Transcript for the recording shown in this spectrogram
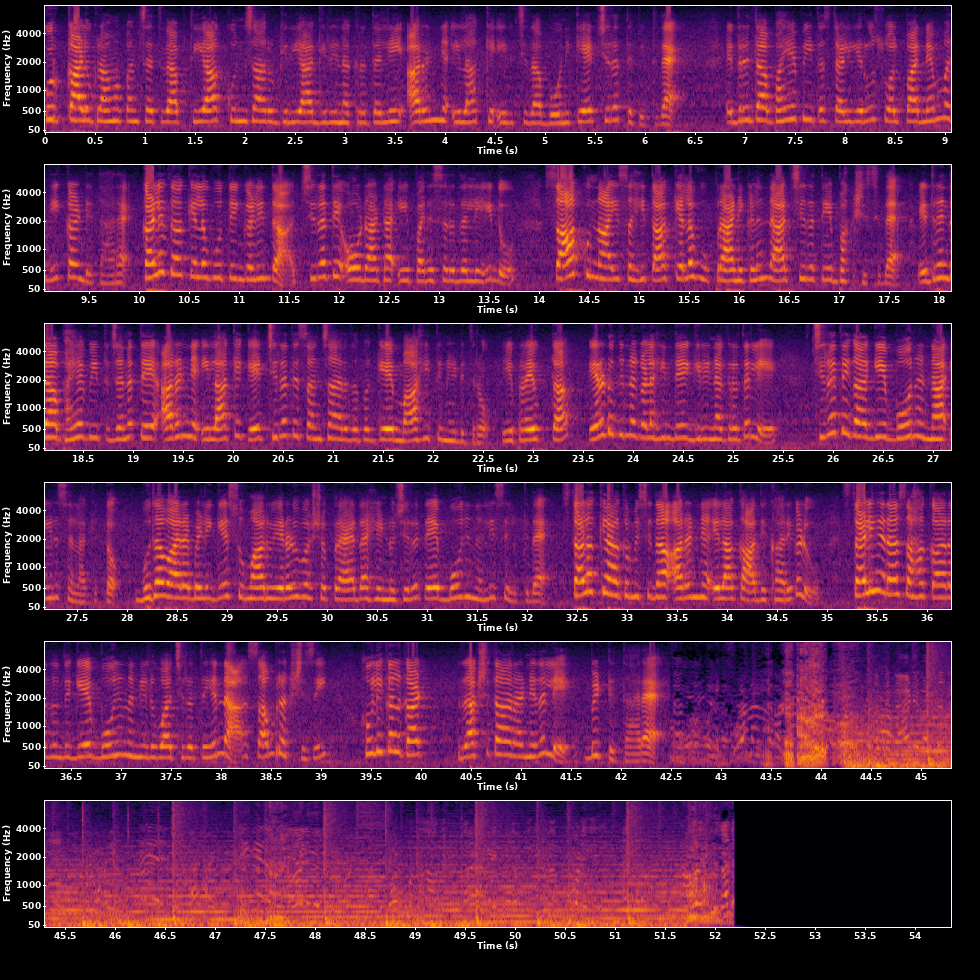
ಕುರ್ಕಾಳು ಗ್ರಾಮ ಪಂಚಾಯತ್ ವ್ಯಾಪ್ತಿಯ ಕುಂಜಾರು ಗಿರಿಯಾಗಿರಿ ನಗರದಲ್ಲಿ ಅರಣ್ಯ ಇಲಾಖೆ ಇರಿಸಿದ ಬೋನಿಕೆ ಚಿರತೆ ಬಿದ್ದಿದೆ. ಇದರಿಂದ ಭಯಭೀತ ಸ್ಥಳೀಯರು ಸ್ವಲ್ಪ ನೆಮ್ಮದಿ ಕಂಡಿದ್ದಾರೆ. ಕಳೆದ ಕೆಲವು ತಿಂಗಳಿಂದ ಚಿರತೆ ಓಡಾಟ ಈ ಪರಿಸರದಲ್ಲಿ ಇದು ಸಾಕು ನಾಯಿ ಸಹಿತ ಕೆಲವು ಪ್ರಾಣಿಗಳನ್ನ ಚಿರತೆ ಭಕ್ಷಿಸಿದೆ. ಇದರಿಂದ ಭಯಭೀತ ಜನತೆ ಅರಣ್ಯ ಇಲಾಖೆಗೆ ಚಿರತೆ ಸಂಚಾರದ ಬಗ್ಗೆ ಮಾಹಿತಿ ನೀಡಿದರು. ಈ ಪ್ರಯುಕ್ತ ಎರಡು ದಿನಗಳ ಹಿಂದೆ ಗಿರಿನಗರದಲ್ಲಿ ಚಿರತೆಗಾಗಿ ಬೋನನ್ನ ಇರಿಸಲಾಗಿತ್ತು. ಬುಧವಾರ ಬೆಳಿಗ್ಗೆ ಸುಮಾರು ಎರಡು ವರ್ಷ ಪ್ರಾಯದ ಹೆಣ್ಣು ಚಿರತೆ ಬೋನಿನಲ್ಲಿ ಸಿಲುಕಿದೆ. ಸ್ಥಳಕ್ಕೆ ಆಗಮಿಸಿದ ಅರಣ್ಯ ಇಲಾಖಾ ಅಧಿಕಾರಿಗಳು ಸ್ಥಳೀಯರ ಸಹಕಾರದೊಂದಿಗೆ ಬೋನಿನಲ್ಲಿರುವ ಚಿರತೆಯನ್ನ ಸಂರಕ್ಷಿಸಿ ಹುಲಿಕಲ್ ಘಾಟ್ ರಕ್ಷಿತಾರಣ್ಯದಲ್ಲಿ ಬಿಟ್ಟಿದ್ದಾರೆ.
